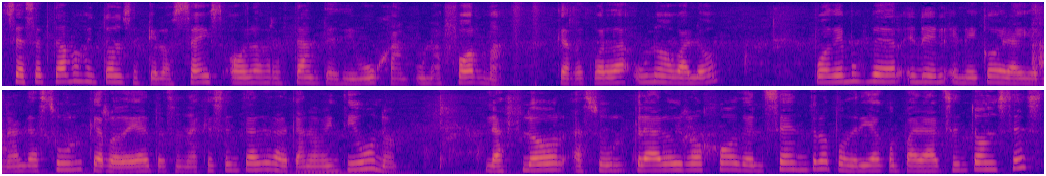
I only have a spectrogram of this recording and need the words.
Si aceptamos entonces que los seis oros restantes dibujan una forma que recuerda un óvalo, podemos ver en él el eco de la guirnalda azul que rodea el personaje central del arcano 21. La flor azul claro y rojo del centro podría compararse entonces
